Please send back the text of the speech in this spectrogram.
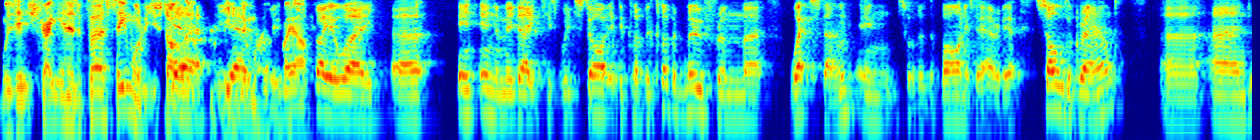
Was it straight in as a first team, or did you start? yeah, the yeah, team and work your it way up? straight away. Uh, in, in the mid 80s, we'd started the club. The club had moved from uh, Whetstone in sort of the Barnet area, sold the ground, uh, and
